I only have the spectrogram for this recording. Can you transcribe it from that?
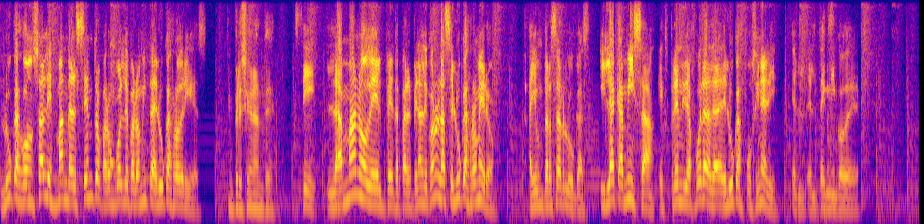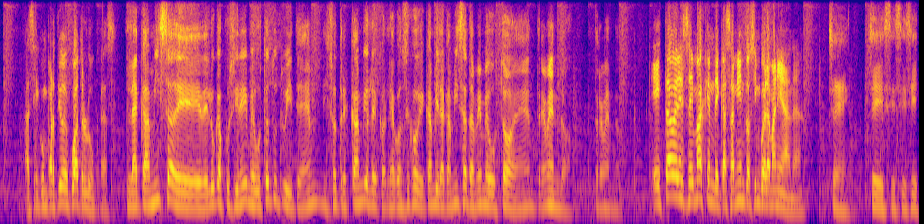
Lucas González manda al centro para un gol de palomita de Lucas Rodríguez. Impresionante. Sí, la mano del, para el penal de Colón la hace Lucas Romero. Hay un tercer Lucas. Y la camisa espléndida afuera, la de Lucas Pusineri, el, el técnico de. Así que un partido de cuatro Lucas. La camisa de, de Lucas Pusineri, me gustó tu tweet, ¿eh? Hizo tres cambios, le, le aconsejo que cambie la camisa, también me gustó, ¿eh? Tremendo, tremendo. Estaba en esa imagen de casamiento 5 de la mañana. Sí, sí, sí, sí, sí.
